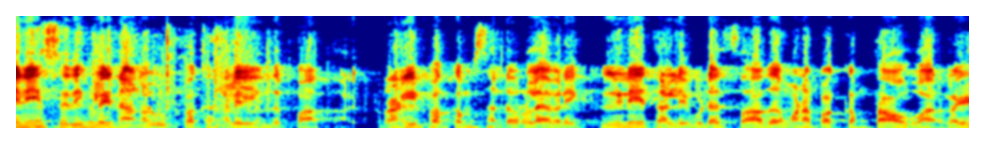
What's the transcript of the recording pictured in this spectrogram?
இணைய செய்திகளை நாங்கள் உட்பக்கங்களில் இருந்து பார்த்தால் ரணில் பக்கம் சென்றவர்கள் அவரை கீழே தள்ளிவிட சாதகமான பக்கம் தாவுவார்கள்.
